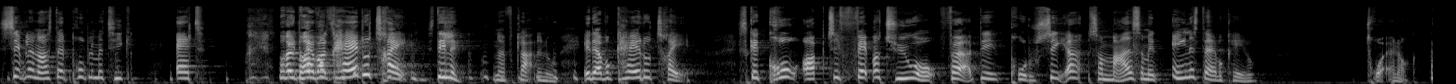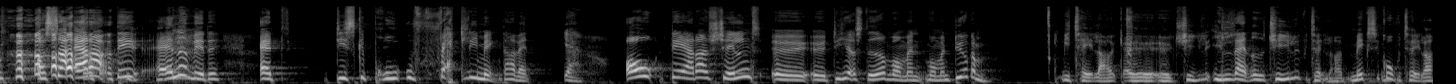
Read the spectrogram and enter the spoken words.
simpelthen også den problematik, at et avocadotræ, stille, når jeg forklarer det nu, et avocadotræ skal gro op til 25 år, før det producerer så meget som en eneste avocado. Tror jeg nok. Og så er der det andet ved det, at de skal bruge ufattelige mængder af vand. Ja. Og det er der sjældent øh, øh, de her steder, hvor man, hvor man dyrker dem. Vi taler øh, øh, Chile, ildlandet Chile, vi taler Mexico, vi taler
